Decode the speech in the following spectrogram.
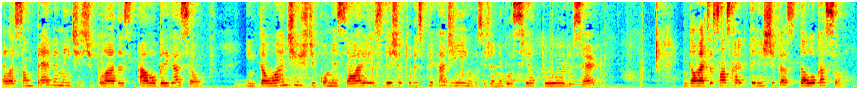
Elas são previamente estipuladas à obrigação. Então, antes de começar, você deixa tudo explicadinho, você já negocia tudo, certo? Então, essas são as características da locação.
